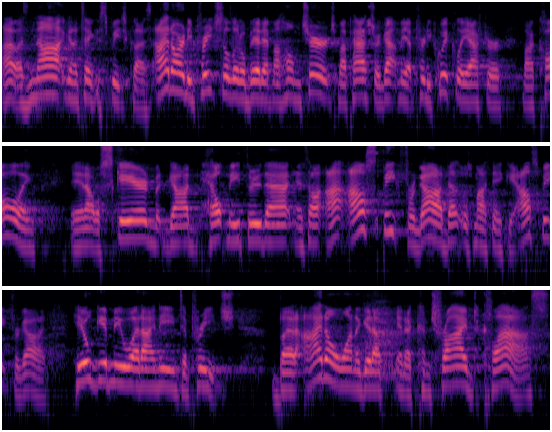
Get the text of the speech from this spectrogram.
I was not going to take a speech class. I'd already preached a little bit at my home church. My pastor got me up pretty quickly after my calling, and I was scared, but God helped me through that. And thought, I, I'll speak for God. That was my thinking. I'll speak for God. He'll give me what I need to preach. But I don't want to get up in a contrived class,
